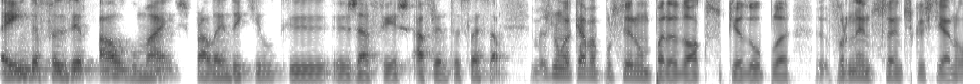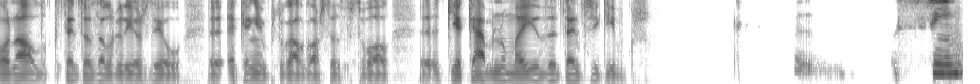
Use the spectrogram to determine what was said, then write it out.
ainda fazer algo mais para além daquilo que eh, já fez à frente da seleção. Mas não acaba por ser um paradoxo que a dupla eh, Fernando Santos Cristiano Ronaldo, que tantas alegrias deu eh, a quem em Portugal gosta de futebol, que acabe no meio de tantos equívocos? Sim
